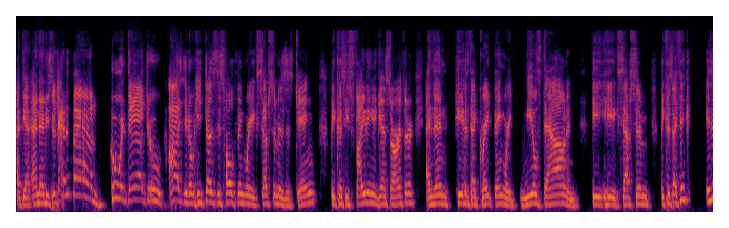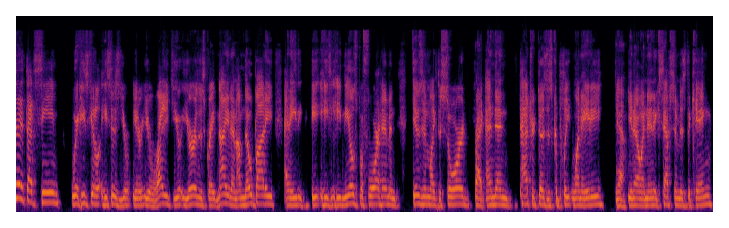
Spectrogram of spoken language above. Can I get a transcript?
at the end, and then he says, "And man, who would dare do?" I, you know, he does this whole thing where he accepts him as his king because he's fighting against Arthur, and then he has that great thing where he kneels down and he he accepts him because I think isn't it that scene where he's gonna he says you're you're, you're right. You're, you're this great knight and I'm nobody. And he, he he he kneels before him and gives him like the sword. Right. And then Patrick does this complete 180 yeah. you know and then accepts him as the king.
